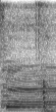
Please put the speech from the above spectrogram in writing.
sun.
